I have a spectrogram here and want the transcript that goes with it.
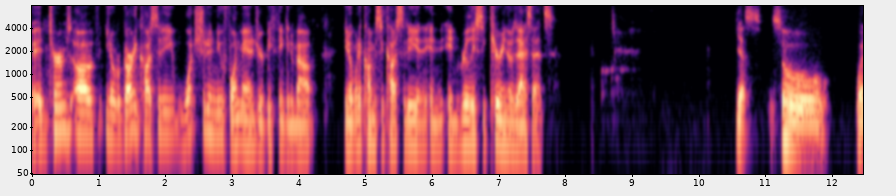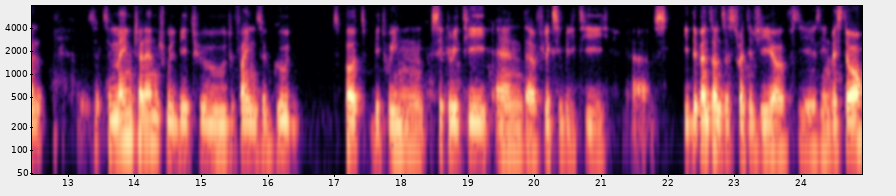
In terms of, you know, regarding custody, what should a new fund manager be thinking about, you know, when it comes to custody and in, in really securing those assets? Yes. So, well, the, the main challenge will be to to find the good spot between security and uh, flexibility. Uh, it depends on the strategy of the, the investor.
